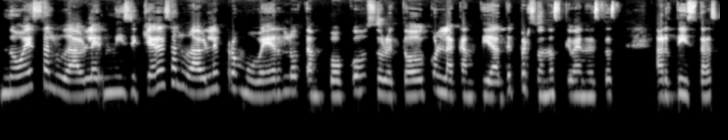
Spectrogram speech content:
no es saludable, ni siquiera es saludable promoverlo tampoco, sobre todo con la cantidad de personas que ven estas artistas.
